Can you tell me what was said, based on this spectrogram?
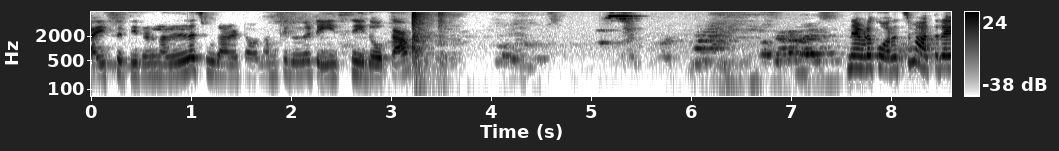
റൈസ് എത്തിയിട്ടുണ്ട്. നല്ല ചൂടാണ് കേട്ടോ നമുക്ക് ഇതൊന്ന് ടേസ്റ്റ് ചെയ്ത് നോക്കാം. ഞാൻ ഇവിടെ കുറച്ച് മാത്രമേ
